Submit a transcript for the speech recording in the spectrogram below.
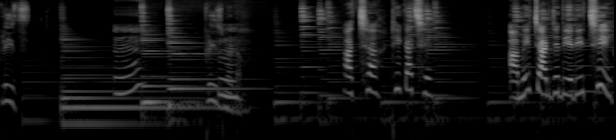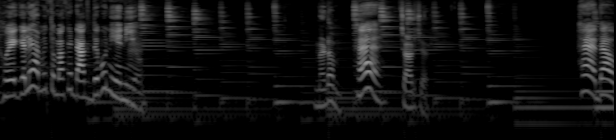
প্লিজ আচ্ছা ঠিক আছে। আমি চার্জে দিয়ে দিচ্ছি হয়ে গেলে আমি তোমাকে ডাক দেবো নিয়ে নিও। ম্যাডাম হ্যাঁ। চার্জার। হ্যাঁ দাও।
